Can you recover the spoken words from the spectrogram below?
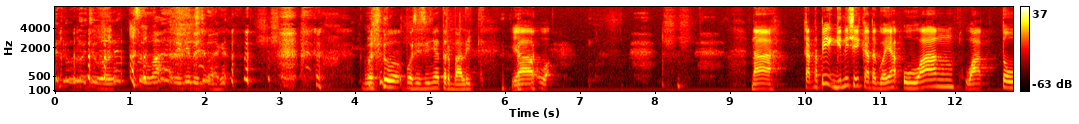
Aduh, lucu banget. Sumpah, hari ini lucu banget. gue tuh posisinya terbalik. Ya, nah, tapi gini sih kata gue ya, uang, waktu,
